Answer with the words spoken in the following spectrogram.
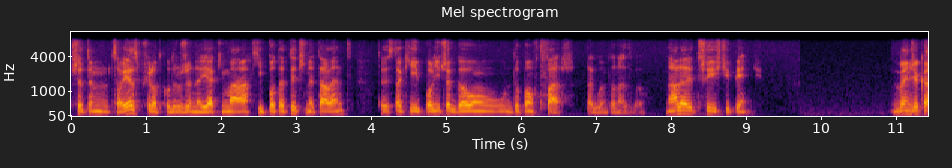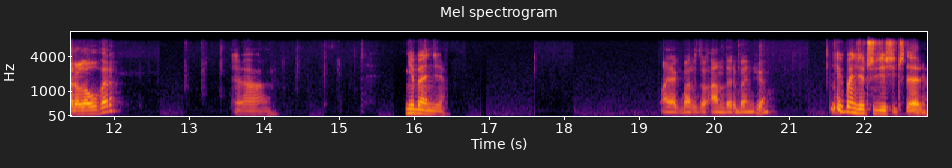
przy tym, co jest w środku drużyny, jaki ma hipotetyczny talent, to jest taki policzek gołą dupą w twarz, tak bym to nazwał. No ale 35. Będzie Karol over? Nie będzie. A jak bardzo under będzie? Niech będzie 34.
